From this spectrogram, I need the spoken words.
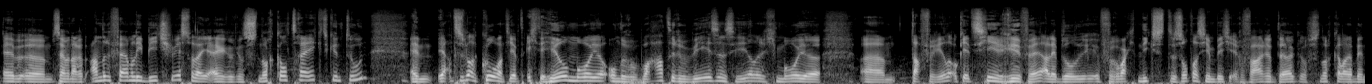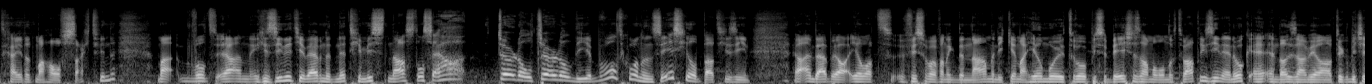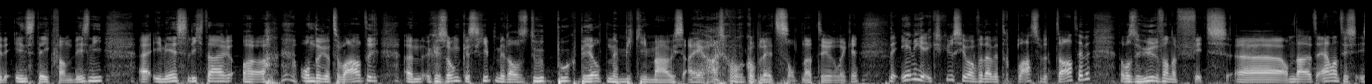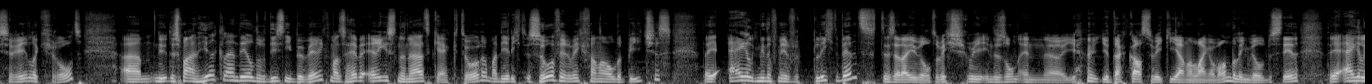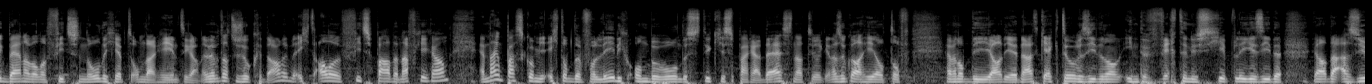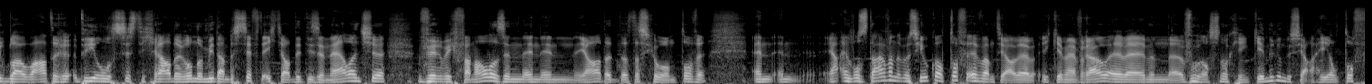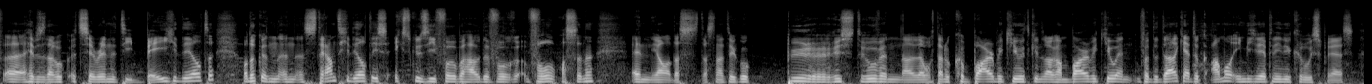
zijn we naar het andere Family Beach geweest, waar je eigenlijk een snorkeltraject kunt doen. En ja, het is wel cool, want je hebt echt heel mooie onderwaterwezens, heel erg mooie um, tafereelen. Oké, het is geen riff, hè. Allee, bedoel, je verwacht niks te zot. Als je een beetje ervaren duiker of snorkelaar bent, ga je dat maar half zacht vinden. Maar bijvoorbeeld, ja, een gezinnetje, wij hebben het net gemist naast ons. Ja, turtle, turtle. Die hebben bijvoorbeeld gewoon een zeeschildpad gezien. Ja, en we hebben ja, heel wat vissen waarvan ik de namen niet ken, maar heel mooie tropische beestjes allemaal onder het water gezien. En ook, en, dat is dan weer natuurlijk een beetje de insteek van Disney, uh, ineens ligt daar uh, onder het water een gezonken schip met als boegbeeld een Mickey Mouse. Ah, ja, gewoon compleet zot natuurlijk. Hè. De enige excursie waarvoor dat we ter plaatse betaald hebben, dat was de huur van een fiets. Uh, omdat het eiland is, is redelijk groot. Um, nu, dus maar een heel klein deel door Disney bewerkt, maar ze hebben ergens een uitkijktoren, maar die ligt zo ver weg van al de beaches, dat je eigenlijk min of meer verplicht bent, tenzij dat je wilt wegschroeien in de zon en uh, je, je dagkastweekie aan een lange wandeling wilt besteden, dat je eigenlijk bijna wel een fiets nodig hebt om daarheen te gaan. En we hebben dat dus ook gedaan. We hebben echt alle fietspaden afgegaan. En dan pas kom je echt op de volledig onbewoonde stukjes paradijs natuurlijk. En dat is ook wel heel tof. En op die, ja, die uitkijktoren zie je dan in de verte je schip liggen, zie je ja, dat azuurblauw water 360 graden rondom je. Dan beseft je echt, ja, dit is een eilandje ver weg van alles. En, en, en ja, dat, dat, is gewoon tof. Hè. En, en, ja, en los daarvan, misschien ook wel tof, hè, want ja, ik en mijn vrouw, wij hebben uh, vooralsnog geen kinderen. Dus ja, heel tof. Uh, hebben ze daar ook het Serenity Bay gedeelte. Wat ook een, een, een strandgedeelte is, exclusief voorbehouden voor volwassenen. En ja, dat is, dat is natuurlijk ook pure rustroef. En dat wordt dan ook gebarbecued. Kun je dan gaan barbecuen. En voor de duidelijkheid ook allemaal inbegrepen in je cruiseprijs.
